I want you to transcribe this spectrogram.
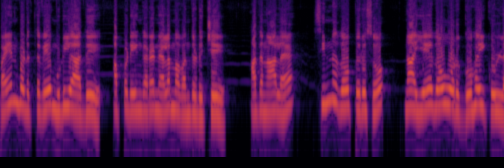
பயன்படுத்தவே முடியாது அப்படிங்கிற நிலைமை வந்துடுச்சு. அதனால சின்னதோ பெருசோ நான் ஏதோ ஒரு குகைக்குள்ள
